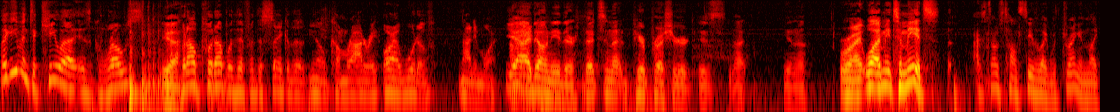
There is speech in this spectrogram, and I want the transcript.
like even tequila is gross. Yeah. but I'll put up with it for the sake of the you know camaraderie, or I would have. Not anymore. Yeah, I don't either. That's not peer pressure is not, you know. Right. Well, I mean, to me, it's. I was I was telling Steve, like, with drinking, like,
